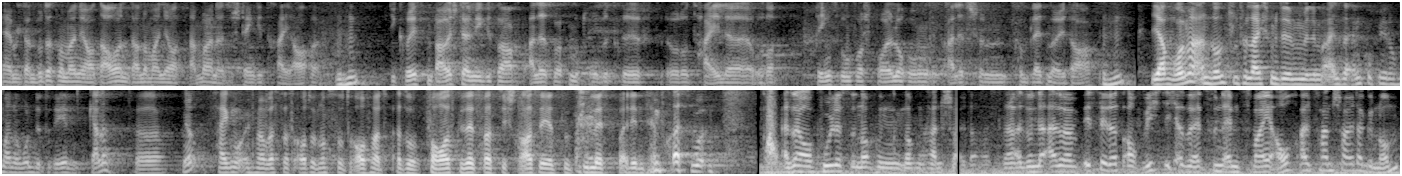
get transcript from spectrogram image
Ähm, dann wird das nochmal ein Jahr dauern, dann nochmal ein Jahr zusammen. Also ich denke drei Jahre. Die größten Baustellen, wie gesagt, alles was Motor betrifft oder Teile oder ringsum Verspoilerung, ist alles schon komplett neu da. Ja, wollen wir ansonsten vielleicht mit dem, mit dem 1er M-Coupé noch mal eine Runde drehen? Gerne. Da ja, zeigen wir euch mal, was das Auto noch so drauf hat. Also vorausgesetzt, was die Straße jetzt so zulässt bei den Temperaturen. Also auch cool, dass du noch einen, noch einen Handschalter hast. Ne? Also, also ist dir das auch wichtig? Also hättest du einen M2 auch als Handschalter genommen?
